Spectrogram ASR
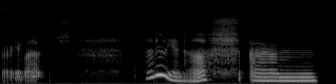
very much. Funnily enough, um,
